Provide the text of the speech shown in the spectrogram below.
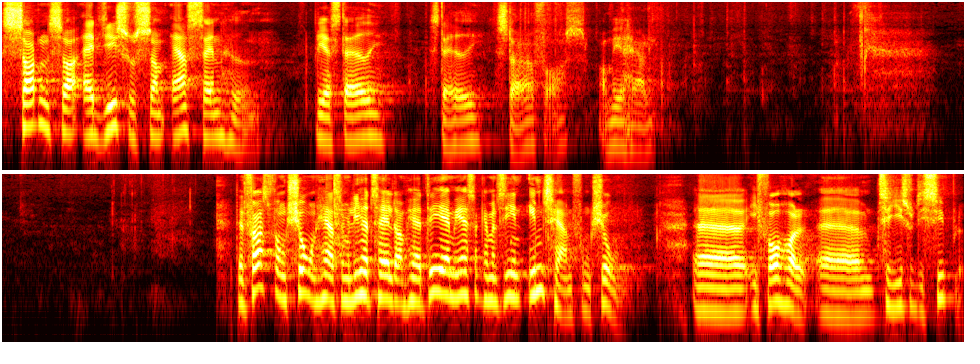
Sådan så, at Jesus, som er sandheden, bliver stadig, stadig større for os og mere herlig. Den første funktion her, som vi lige har talt om her, det er mere, så kan man sige, en intern funktion øh, i forhold øh, til Jesu disciple.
